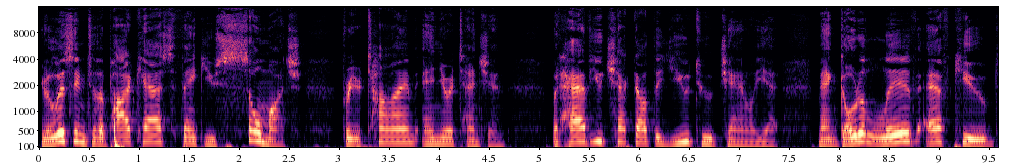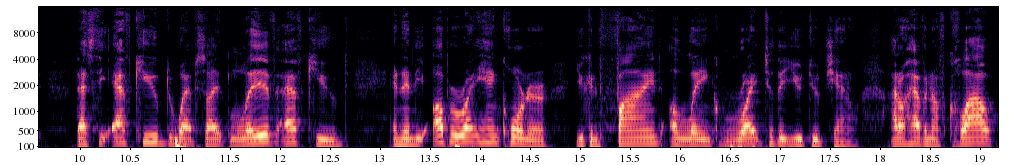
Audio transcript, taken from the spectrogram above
You're listening to the podcast. Thank you so much for your time and your attention. But have you checked out the YouTube channel yet? Man, go to Live F Cubed. That's the F Cubed website, Live F Cubed. And in the upper right hand corner, you can find a link right to the YouTube channel. I don't have enough clout,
